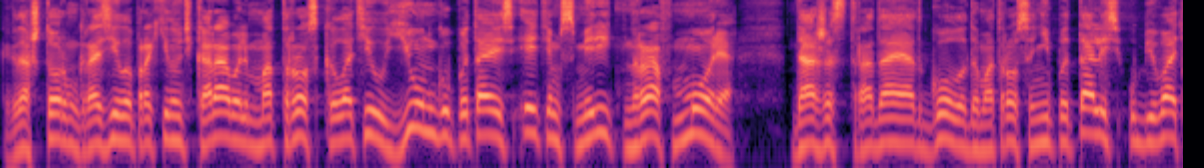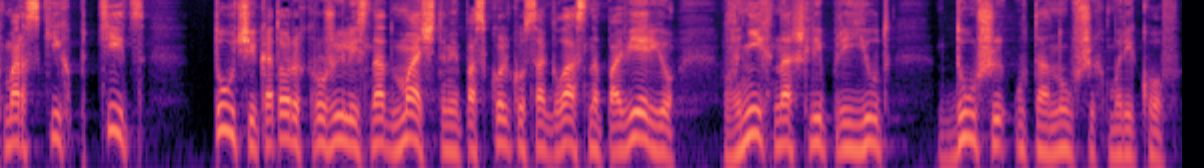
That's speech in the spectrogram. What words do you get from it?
Когда шторм грозил опрокинуть корабль, матрос колотил юнгу, пытаясь этим смирить нрав моря. Даже страдая от голода, матросы не пытались убивать морских птиц — тучи которых кружились над мачтами, поскольку, согласно поверью, в них нашли приют души утонувших моряков.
